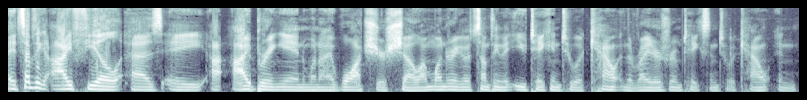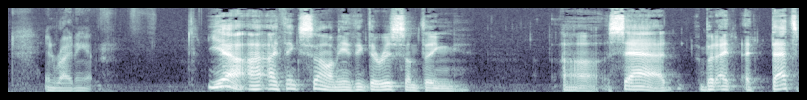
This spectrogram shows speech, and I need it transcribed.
it's something I feel as a I bring in when I watch your show. I'm wondering if it's something that you take into account and the writers' room takes into account in in writing it. Yeah, I, I think so. I mean, I think there is something uh, sad, but I, I, that's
